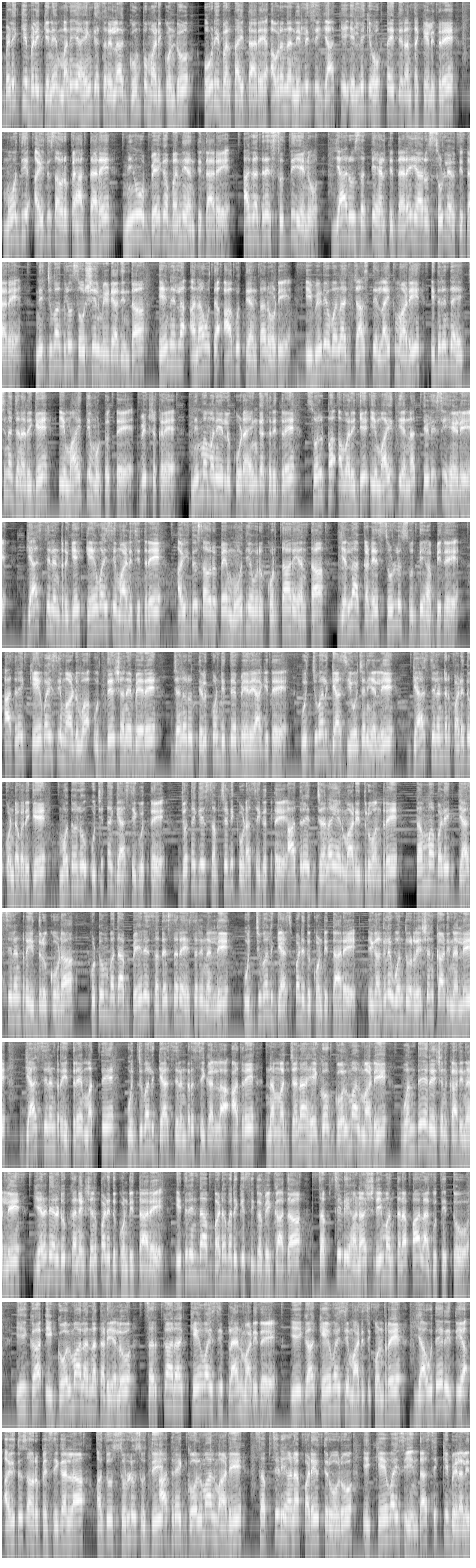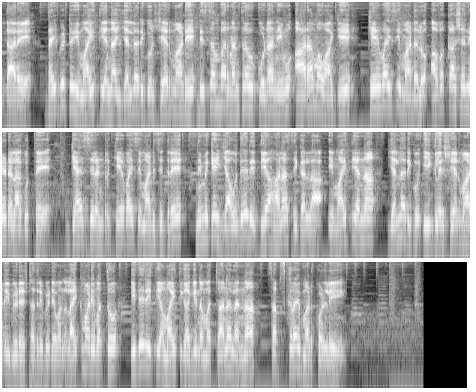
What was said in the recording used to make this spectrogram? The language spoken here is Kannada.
ಬೆಳಿಗ್ಗೆ ಬೆಳಿಗ್ಗೆನೆ ಮನೆಯ ಹೆಂಗಸರೆಲ್ಲ ಗುಂಪು ಮಾಡಿಕೊಂಡು ಓಡಿ ಬರ್ತಾ ಇದ್ದಾರೆ. ಅವರನ್ನ ನಿಲ್ಲಿಸಿ ಯಾಕೆ ಎಲ್ಲಿಗೆ ಹೋಗ್ತಾ ಇದ್ದೀರಾ ಅಂತ ಕೇಳಿದ್ರೆ, ಮೋದಿ ಐದು ಸಾವಿರ ರೂಪಾಯಿ ಹಾಕ್ತಾರೆ, ನೀವು ಬೇಗ ಬನ್ನಿ ಅಂತಿದ್ದಾರೆ. ಹಾಗಾದ್ರೆ ಸುದ್ದಿ ಏನು? ಯಾರು ಸತ್ಯ ಹೇಳ್ತಿದ್ದಾರೆ, ಯಾರು ಸುಳ್ಳು ಹೇಳ್ತಿದ್ದಾರೆ? ನಿಜವಾಗ್ಲೂ ಸೋಷಿಯಲ್ ಮೀಡಿಯಾದಿಂದ ಏನೆಲ್ಲ ಅನಾಹುತ ಆಗುತ್ತೆ ಅಂತ ನೋಡಿ. ಈ ವಿಡಿಯೋವನ್ನ ಜಾಸ್ತಿ ಲೈಕ್ ಮಾಡಿ, ಇದರಿಂದ ಹೆಚ್ಚಿನ ಜನರಿಗೆ ಈ ಮಾಹಿತಿ ಮುಟ್ಟುತ್ತೆ. ವೀಕ್ಷಕರೇ, ನಿಮ್ಮ ಮನೆಯಲ್ಲೂ ಕೂಡ ಹೆಂಗಸರಿದ್ರೆ ಸ್ವಲ್ಪ ಅವರಿಗೆ ಈ ಮಾಹಿತಿಯನ್ನ ತಿಳಿಸಿ ಹೇಳಿ. ಗ್ಯಾಸ್ ಸಿಲಿಂಡರ್ಗೆ ಕೆವೈಸಿ ಮಾಡಿಸಿದ್ರೆ ಐದು ಸಾವಿರ ರೂಪಾಯಿ ಮೋದಿ ಅವರು ಕೊಡ್ತಾರೆ ಅಂತ ಎಲ್ಲಾ ಕಡೆ ಸುಳ್ಳು ಸುದ್ದಿ ಹಬ್ಬಿದೆ. ಆದ್ರೆ ಕೆವೈಸಿ ಮಾಡುವ ಉದ್ದೇಶನೇ ಬೇರೆ, ಜನರು ತಿಳ್ಕೊಂಡಿದ್ದೇ ಬೇರೆಯಾಗಿದೆ. ಉಜ್ವಲ್ ಗ್ಯಾಸ್ ಯೋಜನೆಯಲ್ಲಿ ಗ್ಯಾಸ್ ಸಿಲಿಂಡರ್ ಪಡೆದುಕೊಂಡವರಿಗೆ ಮೊದಲು ಉಚಿತ ಗ್ಯಾಸ್ ಸಿಗುತ್ತೆ, ಜೊತೆಗೆ ಸಬ್ಸಿಡಿ ಕೂಡ ಸಿಗುತ್ತೆ. ಆದ್ರೆ ಜನ ಏನ್ ಮಾಡಿದ್ರು ಅಂದ್ರೆ ತಮ್ಮ ಬಳಿ ಗ್ಯಾಸ್ ಸಿಲಿಂಡರ್ ಇದ್ರೂ ಕೂಡ ಕುಟುಂಬದ ಬೇರೆ ಸದಸ್ಯರ ಹೆಸರಿನಲ್ಲಿ ಉಜ್ವಲ್ ಗ್ಯಾಸ್ ಪಡೆದುಕೊಂಡಿದ್ದಾರೆ. ಈಗಾಗಲೇ ಒಂದು ರೇಷನ್ ಕಾರ್ಡಿನಲ್ಲಿ ಗ್ಯಾಸ್ ಸಿಲಿಂಡರ್ ಇದ್ರೆ ಮತ್ತೆ ಉಜ್ವಲ್ ಗ್ಯಾಸ್ ಸಿಲಿಂಡರ್ ಸಿಗಲ್ಲ. ಆದ್ರೆ ನಮ್ಮ ಜನ ಹೇಗೋ ಗೋಲ್ಮಾಲ್ ಮಾಡಿ ಒಂದೇ ರೇಷನ್ ಕಾರ್ಡಿನಲ್ಲಿ ಎರಡೆರಡು ಕನೆಕ್ಷನ್ ಪಡೆದುಕೊಂಡಿದ್ದಾರೆ. ಇದರಿಂದ ಬಡವರಿಗೆ ಸಿಗಬೇಕಾದ ಸಬ್ಸಿಡಿ ಹಣ ಶ್ರೀಮಂತರ ಪಾಲಾಗುತ್ತಿತ್ತು. ಈಗ ಈ ಗೋಲ್ಮಾಲ್ ಅನ್ನ ತಡೆಯಲು ಸರ್ಕಾರ ಕೆವೈಸಿ ಪ್ಲಾನ್ ಮಾಡಿದೆ. ಈಗ ಕೆವೈಸಿ ಮಾಡಿಸಿಕೊಂಡ್ರೆ ಯಾವುದೇ ರೀತಿಯ ಐದು ಸಾವಿರ ರೂಪಾಯಿ ಸಿಗಲ್ಲ, ಅದು ಸುಳ್ಳು ಸುದ್ದಿ. ಆದ್ರೆ ಗೋಲ್ಮಾಲ್ ಮಾಡಿ ಸಬ್ಸಿಡಿ ಹಣ ಪಡೆಯುತ್ತಿರುವವರು ಈ ಕೆವೈಸಿ ಇಂದ ಸಿಕ್ಕಿ ಬೀಳಲಿದ್ದಾರೆ. ದಯವಿಟ್ಟು ಈ ಮಾಹಿತಿಯನ್ನ ಎಲ್ಲರಿಗೂ ಶೇರ್ ಮಾಡಿ. ಡಿಸೆಂಬರ್ ನಂತರವೂ ಕೂಡ ನೀವು ಆರಾಮವಾಗಿ ಕೆವೈಸಿ ಮಾಡಲು ಅವಕಾಶ ನೀಡಲಾಗುತ್ತೆ. ಗ್ಯಾಸ್ ಸಿಲಿಂಡರ್ ಕೆವೈಸಿ ಮಾಡಿಸಿದ್ರೆ ನಿಮಗೆ ಯಾವುದೇ ರೀತಿಯ ಹಣ ಸಿಗಲ್ಲ. ಈ ಮಾಹಿತಿಯನ್ನ ಎಲ್ಲರಿಗೂ ಈಗಲೇ ಶೇರ್ ಮಾಡಿ, ವಿಡಿಯೋ ಇಷ್ಟ ವಿಡಿಯೋವನ್ನು ವಿಡಿಯೋವನ್ನ ಲೈಕ್ ಮಾಡಿ ಮತ್ತು ಇದೇ ರೀತಿಯ ಮಾಹಿತಿಗಾಗಿ ನಮ್ಮ ಚಾನೆಲ್ ಅನ್ನ ಸಬ್ಸ್ಕ್ರೈಬ್ ಮಾಡ್ಕೊಳ್ಳಿ.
